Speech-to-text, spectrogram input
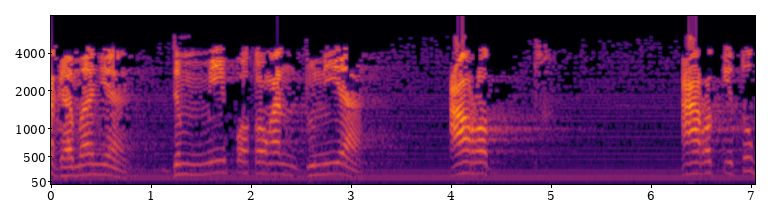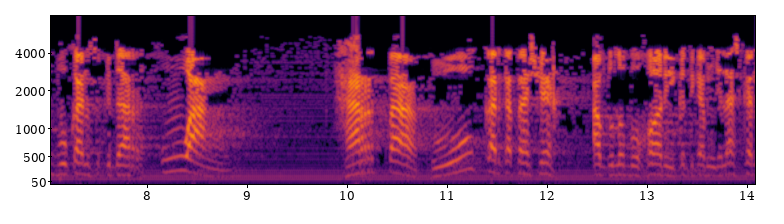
agamanya demi potongan dunia. Arot. Arot itu bukan sekedar uang, harta, bukan kata Syekh Abdullah Bukhari ketika menjelaskan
